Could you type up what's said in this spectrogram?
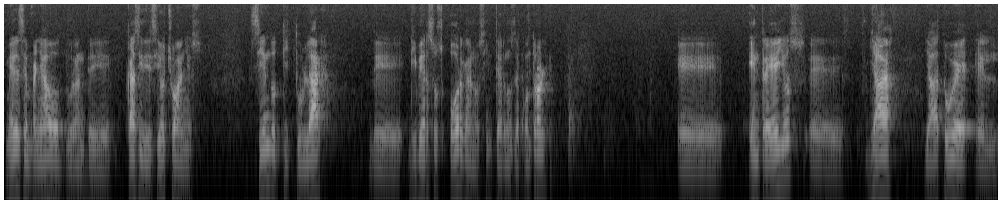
me he desempeñado durante casi 18 años siendo titular de diversos órganos internos de control. Eh, entre ellos, eh, ya, ya tuve el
